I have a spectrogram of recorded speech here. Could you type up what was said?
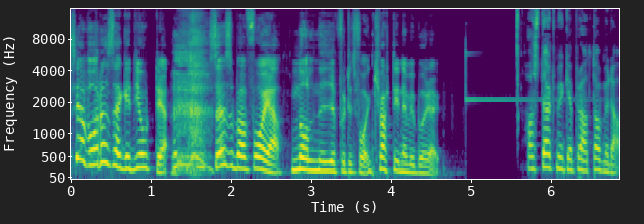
Så jag borde ha säkert gjort det. Sen så bara får jag 09.42, en kvart innan vi börjar. Har stört mycket att prata om idag.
